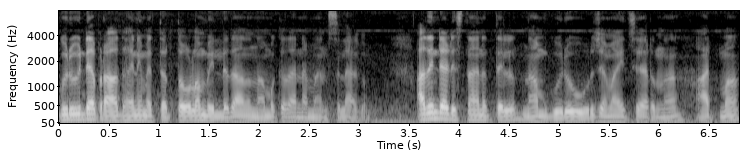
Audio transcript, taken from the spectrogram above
ഗുരുവിന്റെ പ്രാധാന്യം എത്രത്തോളം വലുതാണെന്ന് നമുക്ക് തന്നെ മനസ്സിലാകും. അതിന്റെ അടിസ്ഥാനത്തിൽ നാം ഗുരു ഊർജമായി ചേർന്ന് ആത്മ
